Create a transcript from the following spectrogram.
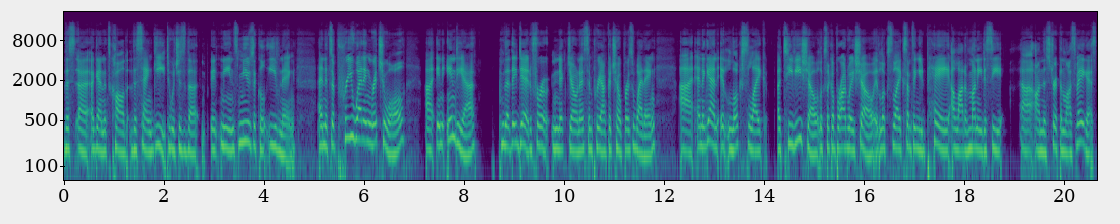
This uh, again, it's called the Sangeet, which is the it means musical evening, and it's a pre-wedding ritual uh, in India that they did for Nick Jonas and Priyanka Chopra's wedding. Uh, and again, it looks like a TV show. It looks like a Broadway show. It looks like something you'd pay a lot of money to see uh, on the strip in Las Vegas.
